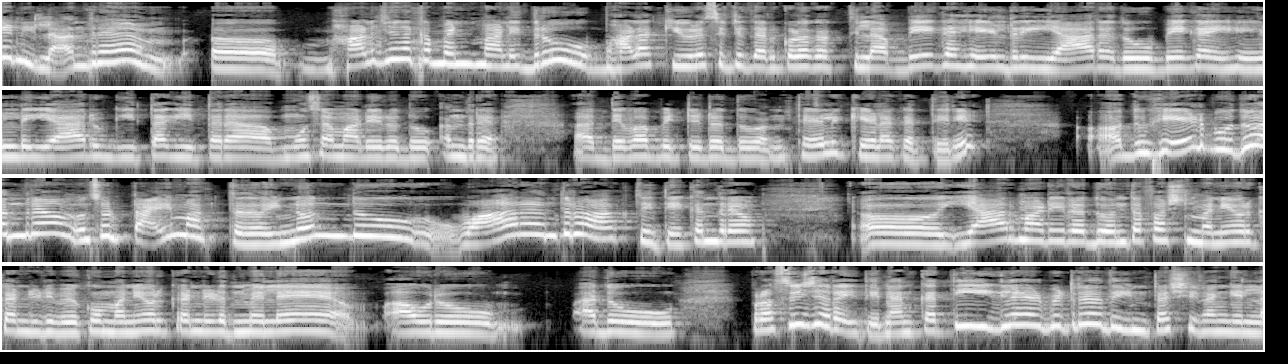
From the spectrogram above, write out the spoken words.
ಏನಿಲ್ಲ, ಅಂದರೆ ಭಾಳ ಜನ ಕಮೆಂಟ್ ಮಾಡಿದ್ರು, ಭಾಳ ಕ್ಯೂರಿಯಾಸಿಟಿ ತರ್ಕೊಳಕಾಗ್ತಿಲ್ಲ ಬೇಗ ಹೇಳ್ರಿ ಯಾರದು, ಬೇಗ ಹೇಳ್ರಿ ಯಾರು ಗೀತಾಗ ಈ ಥರ ಮೋಸ ಮಾಡಿರೋದು, ಅಂದರೆ ದೆವ್ವ ಬಿಟ್ಟಿರೋದು ಅಂತ ಹೇಳಿ ಕೇಳಕತ್ತೀರಿ. ಅದು ಹೇಳ್ಬೋದು ಅಂದ್ರೆ ಒಂದು ಸ್ವಲ್ಪ ಟೈಮ್ ಆಗ್ತದೆ. ಇನ್ನೊಂದು ವಾರ ಅಂತೂ ಆಗ್ತೈತೆ. ಯಾಕಂದ್ರೆ ಯಾರು ಮಾಡಿರೋದು ಅಂತ ಫಸ್ಟ್ ಮನೆಯವ್ರು ಕಂಡುಹಿಡಿಬೇಕು. ಮನೆಯವ್ರು ಕಂಡುಹಿಡಿದ್ಮೇಲೆ ಅವರು ಅದು ಪ್ರೊಸೀಜರ್ ಐತಿ. ನಾನು ಕತಿ ಈಗಲೇ ಹೇಳ್ಬಿಟ್ರೆ ಅದು ಇಂಟ್ರೆಸ್ಟ್ ಇರಂಗಿಲ್ಲ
